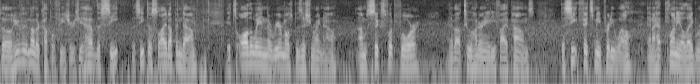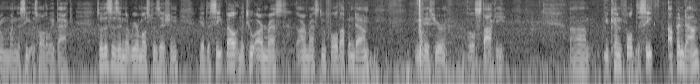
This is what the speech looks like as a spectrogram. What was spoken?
So here's another couple features. You have the seat the seat does slide up and down. It's all the way in the rearmost position right now. I'm six foot four and about 285 pounds the seat fits me pretty well and I have plenty of leg room when the seat is all the way back so this is in the rearmost position. You have the seat belt and the two armrests. The armrests do fold up and down in case you're a little stocky. Um, you can fold the seat up and down.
